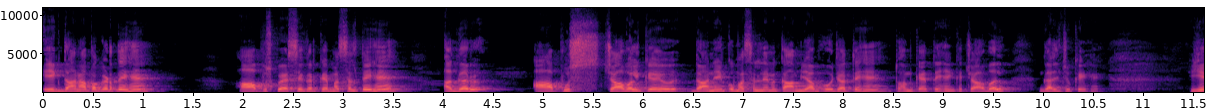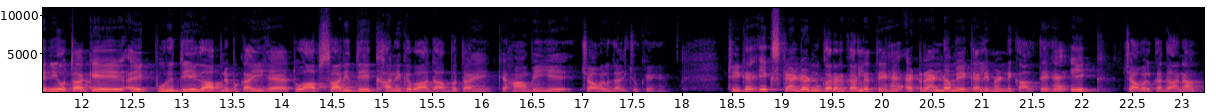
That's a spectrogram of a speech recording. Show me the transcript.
एक दाना पकड़ते हैं, आप उसको ऐसे करके मसलते हैं, अगर आप उस चावल के दाने को मसलने में कामयाब हो जाते हैं तो हम कहते हैं कि चावल गल चुके हैं। ये नहीं होता कि एक पूरी देग आपने पकाई है तो आप सारी देग खाने के बाद आप बताएँ कि हाँ भाई ये चावल गल चुके हैं। ठीक है, एक स्टैंडर्ड मुकर कर लेते हैं एट रैंडम एक एलिमेंट निकालते हैं, एक चावल का दाना।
